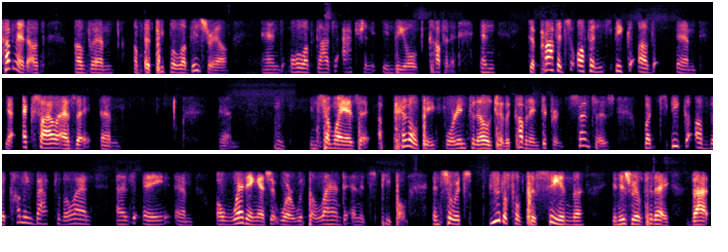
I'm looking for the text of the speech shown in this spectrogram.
covenant of of um, of the people of Israel and all of God's action in the old covenant. And the prophets often speak of um, yeah, exile as a um, um, in some way as a, a penalty for infidelity to the covenant in different senses, but speak of the coming back to the land as a um, a wedding, as it were, with the land and its people. And so it's beautiful to see in the in Israel today that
